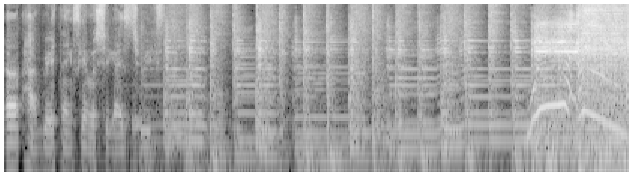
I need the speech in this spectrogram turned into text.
Yep, have a great Thanksgiving. We'll see you guys in two weeks. Woo!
